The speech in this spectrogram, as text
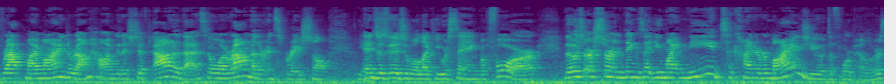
wrap my mind around how I'm going to shift out of that. And so, around another inspirational Yes. individual, like you were saying before, those are certain things that you might need to kind of remind you of the four pillars,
